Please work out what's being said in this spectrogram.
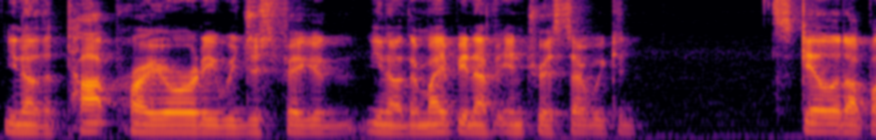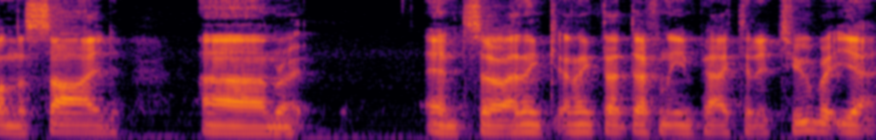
you know the top priority. We just figured you know there might be enough interest that we could scale it up on the side. Um, right. And so I think I think that definitely impacted it too. But yeah,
